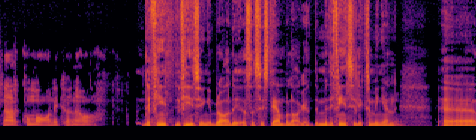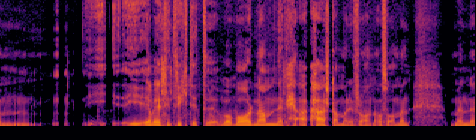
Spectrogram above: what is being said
Knarkomaniker, ja. Det finns, det finns ju inget bra, det, alltså Systembolaget, det, men det finns ju liksom ingen... ehm, i- jag vet inte riktigt eh, var, var namnet här- härstammar ifrån och så, men... men eh,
